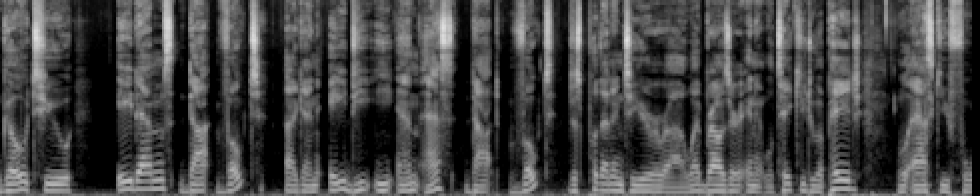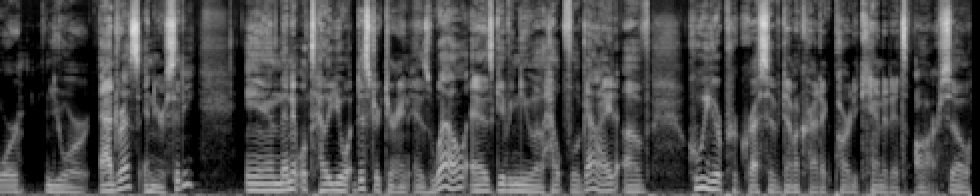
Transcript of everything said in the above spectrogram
go to adems.vote. Again, A D E M S dot vote. Just put that into your uh, web browser and it will take you to a page. It will ask you for your address and your city. And then it will tell you what district you're in, as well as giving you a helpful guide of who your progressive Democratic Party candidates are. So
